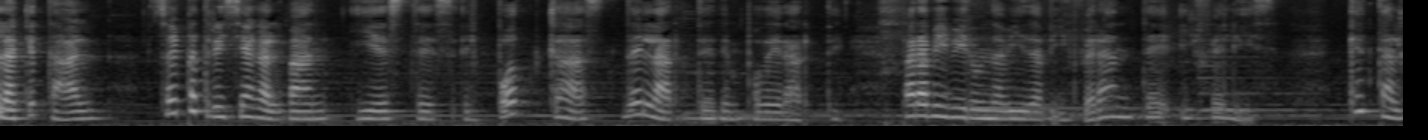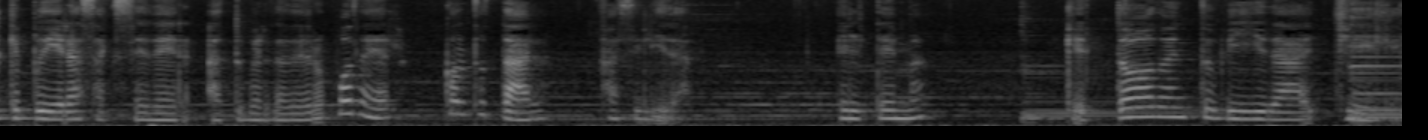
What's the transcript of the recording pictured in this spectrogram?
Hola, ¿qué tal? Soy Patricia Galván y este es el podcast del arte de empoderarte para vivir una vida vibrante y feliz. ¿Qué tal que pudieras acceder a tu verdadero poder con total facilidad? El tema, que todo en tu vida llegue.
